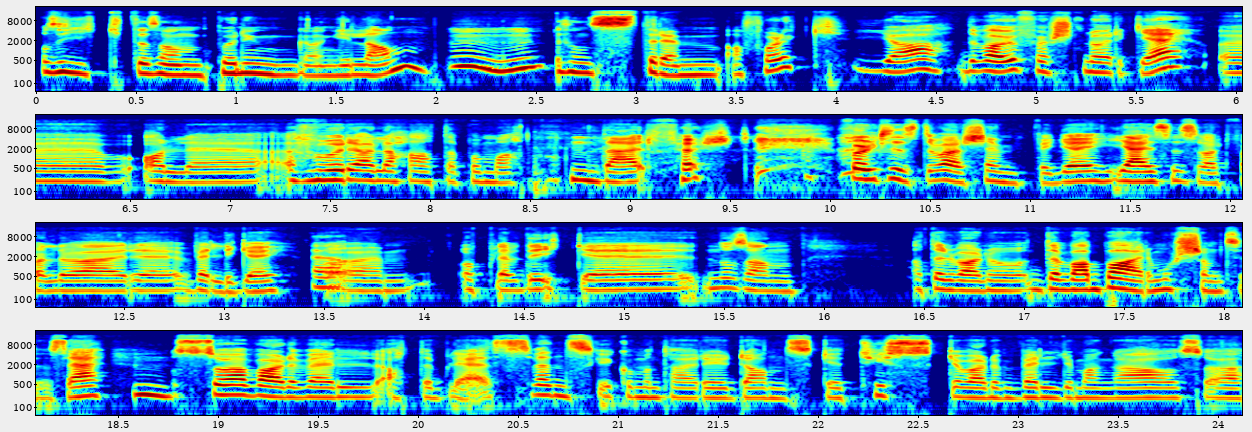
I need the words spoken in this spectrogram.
og så gikk det sånn på rundgang i land. Mm. En sånn strøm av folk. Ja, det var jo først Norge, øh, alle, hvor alle hata på maten der først. Folk syntes det var kjempegøy. Jeg syntes i hvert fall det var øh, veldig gøy. Ja. Og øh, opplevde ikke noe sånn at det var noe Det var bare morsomt, syns jeg. Og så var det vel at det ble svenske kommentarer, danske, tyske var det veldig mange av, og så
